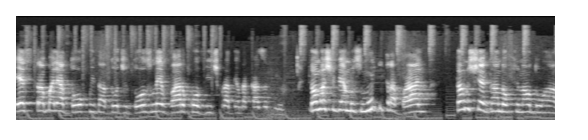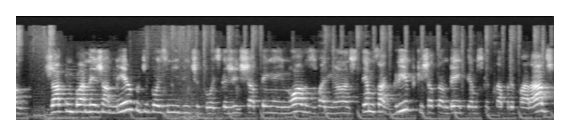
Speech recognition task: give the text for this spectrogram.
esse trabalhador, cuidador de idoso, levar o Covid para dentro da casa dele. Então, nós tivemos muito trabalho, estamos chegando ao final do ano já com planejamento de 2022, que a gente já tem aí novas variantes, temos a gripe, que já também temos que estar preparados,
